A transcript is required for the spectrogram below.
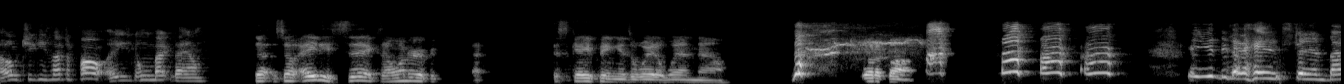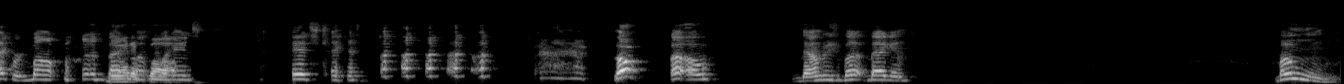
oh, Chicky's about to fall. He's going back down. So, so 86. I wonder if uh, escaping is a way to win now. what a bump. Yeah, you did that handstand backward bump. Back What a bump, bump. Hand, headstand. nope. Uh oh. Down to his butt begging. Boom.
